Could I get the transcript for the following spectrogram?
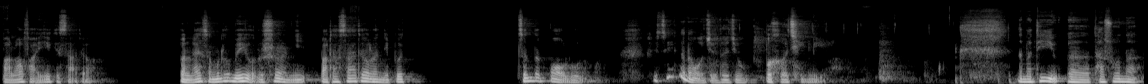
把老法医给杀掉？本来什么都没有的事儿，你把他杀掉了，你不真的暴露了吗？所以这个呢，我觉得就不合情理了。那么第呃，他说呢，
